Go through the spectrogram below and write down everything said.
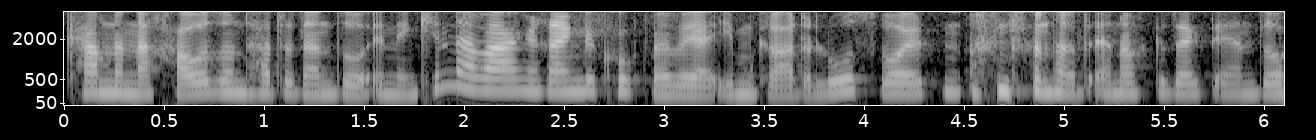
kam dann nach Hause und hatte dann so in den Kinderwagen reingeguckt, weil wir ja eben gerade los wollten. Und dann hat er noch gesagt, er so,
